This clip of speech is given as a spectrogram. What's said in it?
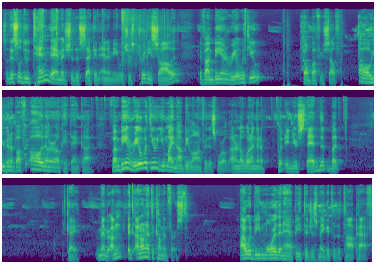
So this will do 10 damage to the second enemy, which is pretty solid. If I'm being real with you, don't buff yourself. Oh, you're to buff. Oh, no, no, no. Okay, thank God. If I'm being real with you, you might not be long for this world. I don't know what I'm to put in your stead, but... Okay. Remember, I'm, I don't have to come in first. I would be more than happy to just make it to the top half.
